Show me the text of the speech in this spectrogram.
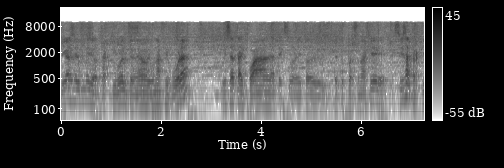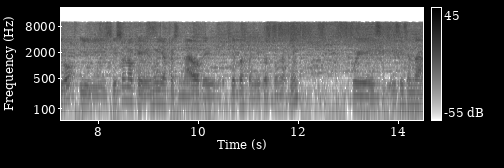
llega a ser medio atractivo el tener alguna figura esa tal cual, la textura y todo de tu personaje, sí es atractivo y si es uno que es muy aficionado de ciertas películas, cosas así, pues sí, sí se anda,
